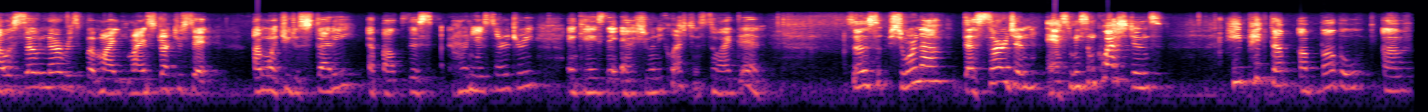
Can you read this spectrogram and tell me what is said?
I was so nervous, but my, my instructor said, I want you to study about this hernia surgery in case they ask you any questions. So I did. So sure enough, the surgeon asked me some questions. He picked up a bubble of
